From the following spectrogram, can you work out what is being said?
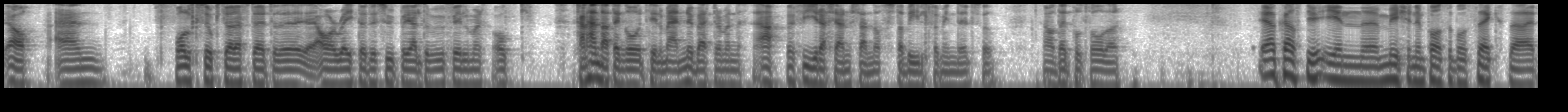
ja, en, folk suktar efter eh, R-ratade superhjältefilmer och kan hända att den går till och med ännu bättre, men ja, en fyra känns ändå stabilt för min del. Så ja, Deadpool 2 där. Jag kastar ju in eh, Mission Impossible 6 där.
